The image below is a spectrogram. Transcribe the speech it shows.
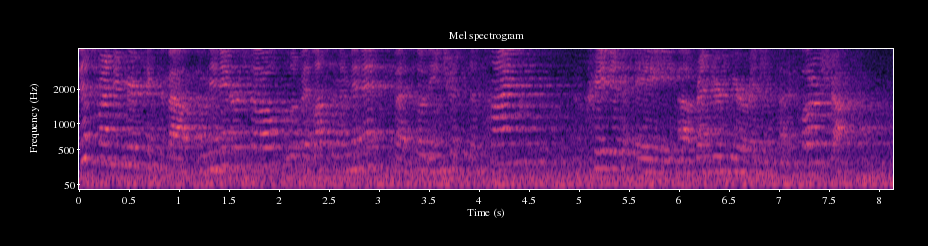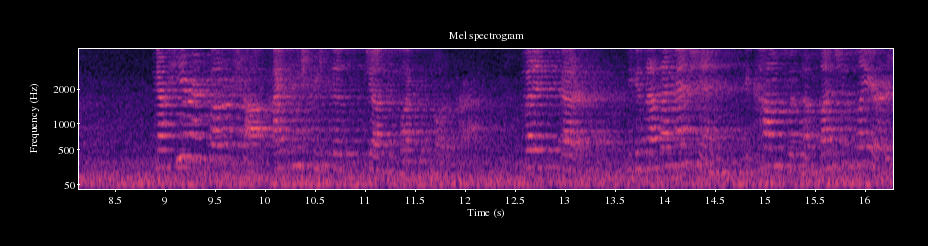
this render here takes about a minute or so, a little bit less than a minute, but so the interest of time, I've created a, a render here already inside of Photoshop. Now here in Photoshop, I can treat this just like a photograph, but it's better, because as I mentioned, it comes with a bunch of layers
